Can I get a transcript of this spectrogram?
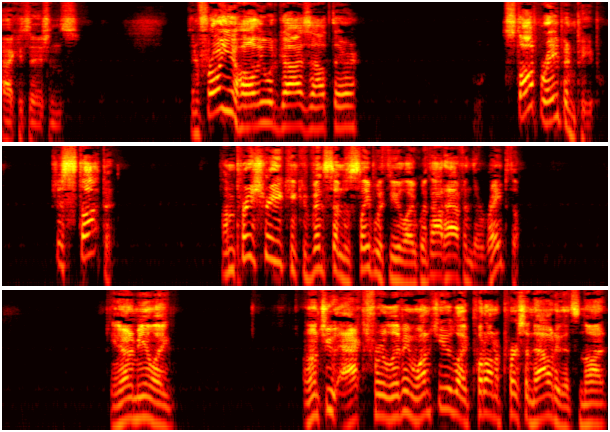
accusations. And for all you Hollywood guys out there, stop raping people. Just stop it. I'm pretty sure you can convince them to sleep with you like without having to rape them. You know what I mean? Like, why don't you act for a living? Why don't you like put on a personality that's not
